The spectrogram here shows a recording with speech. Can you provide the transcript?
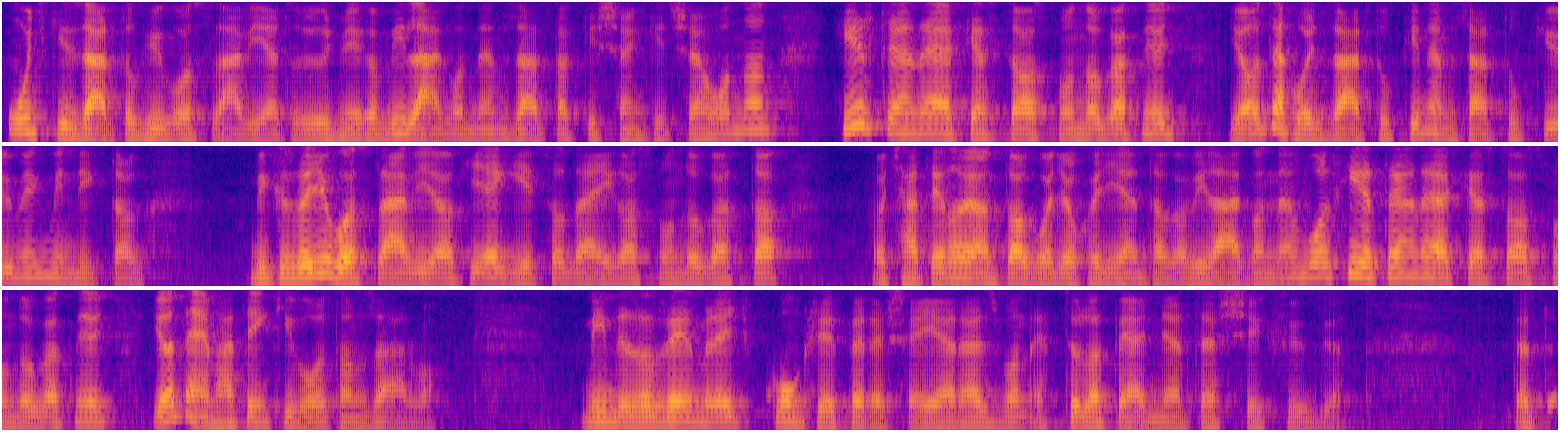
úgy kizártuk Jugoszláviát, hogy úgy még a világon nem zártak ki senkit sehonnan, hirtelen elkezdte azt mondogatni, hogy ja, de hogy zártuk ki, nem zártuk ki, ő még mindig tag. Miközben Jugoszlávia, aki egész odáig azt mondogatta, hogy hát én olyan tag vagyok, hogy ilyen tag a világon nem volt, hirtelen elkezdte azt mondogatni, hogy ja nem, hát én ki voltam zárva. Mindez azért, mert egy konkrét peres eljárásban ettől a pernyertesség függött. Tehát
